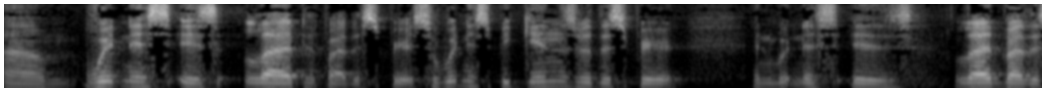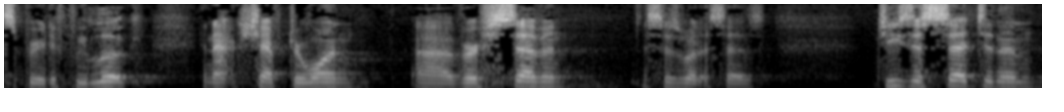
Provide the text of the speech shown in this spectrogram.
um, witness is led by the Spirit. So, witness begins with the Spirit, and witness is led by the Spirit. If we look in Acts chapter 1, uh, verse 7, this is what it says Jesus said to them,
